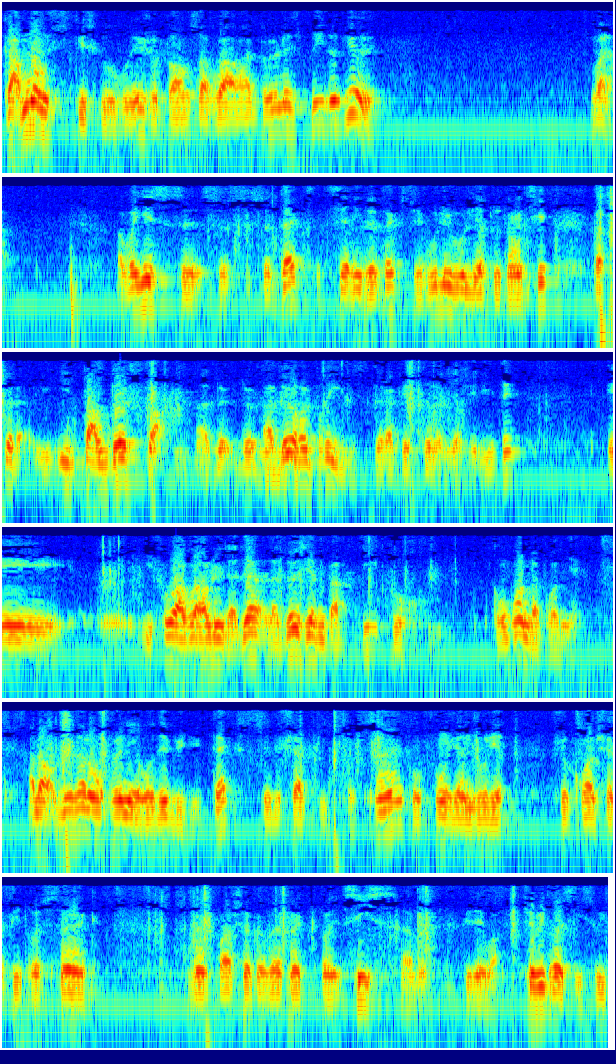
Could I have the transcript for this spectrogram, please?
Car moi aussi, qu'est-ce que vous voulez, je pense avoir un peu l'esprit de Dieu. Voilà. Vous voyez ce, texte, cette série de textes, j'ai voulu vous le lire tout entier, parce qu'il parle deux fois, à deux, reprises, de la question de la virginité, et euh, il faut avoir lu la, deuxième partie pour comprendre la première. Alors, nous allons revenir au début du texte, c'est le chapitre 5, au fond, je viens de vous lire, je crois, le chapitre 5, non pas le chapitre 5, 6, ah bon, excusez-moi, chapitre 6, oui.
